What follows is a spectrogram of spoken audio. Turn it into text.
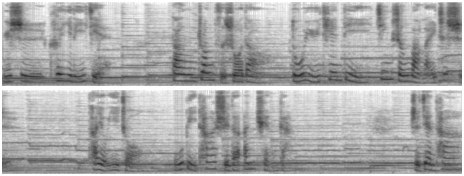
于是可以理解，当庄子说到“独于天地精神往来”之时，他有一种无比踏实的安全感。只见他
